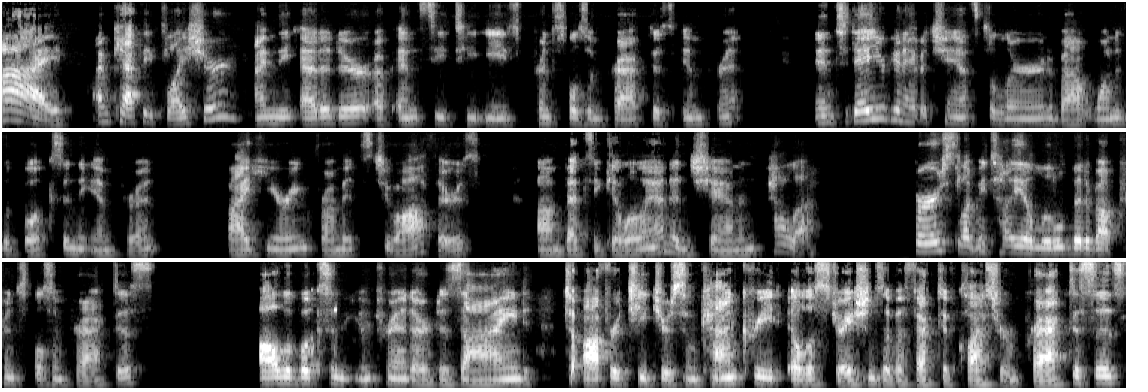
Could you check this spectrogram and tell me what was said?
Hi, I'm Cathy Fleischer. I'm the editor of NCTE's Principles in Practice imprint. And today you're going to have a chance to learn about one of the books in the imprint by hearing from its two authors, um, Betsy Gilliland and Shannon Pella. First, let me tell you a little bit about Principles in Practice. All the books in the imprint are designed to offer teachers some concrete illustrations of effective classroom practices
